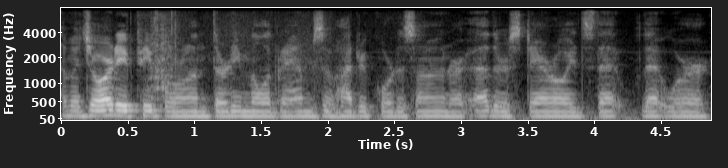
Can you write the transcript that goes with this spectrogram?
A majority of people were on 30 milligrams of hydrocortisone or other steroids that, that were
